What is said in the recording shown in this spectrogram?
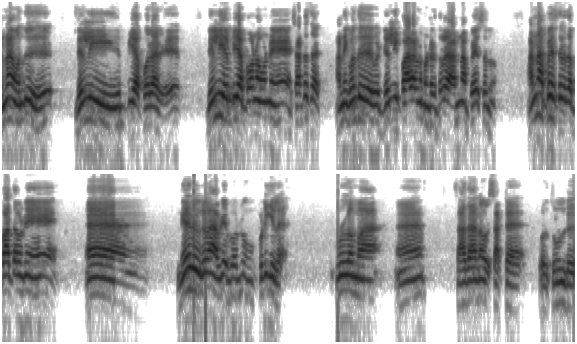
அண்ணா வந்து டெல்லி எம்பியா போகிறாரு டெல்லி எம்பியா போன உடனே சட்டச அன்னைக்கு வந்து டெல்லி பாராளுமன்றத்தில் அண்ணா பேசணும். அண்ணா பேசுகிறத பார்த்த உடனே நேருக்கெல்லாம் அப்படியே ஒன்றும் பிடிக்கல. குள்ளமாக சாதாரண ஒரு சட்டை ஒரு துண்டு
